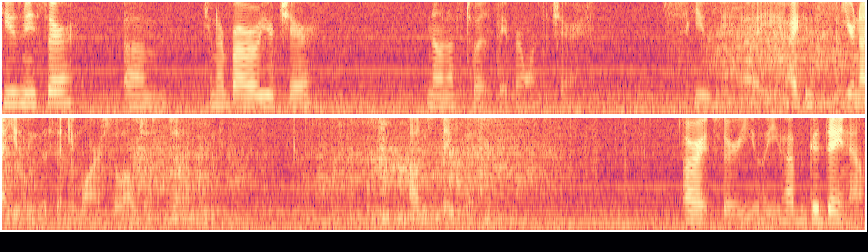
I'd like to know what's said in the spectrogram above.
Excuse me, sir. Um, can I borrow your chair? No, not the toilet paper. I want the chair. Excuse me. I I can. You're not using this anymore, so I'll just. Uh, I'll just take this. All right, sir. You you have a good day now.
